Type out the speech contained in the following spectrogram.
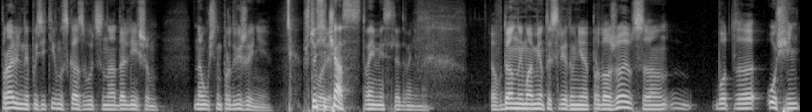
правильно и позитивно сказываются на дальнейшем научном продвижении. Что человека. сейчас с твоими исследованиями? В данный момент исследования продолжаются. Вот э, очень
